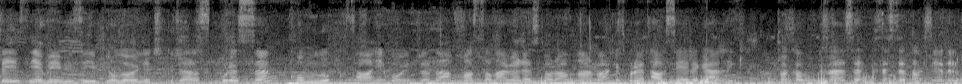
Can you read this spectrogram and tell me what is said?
Kekik'teyiz. Yemeğimizi yiyip yola öyle çıkacağız. Burası kumluk. Sahil boyunca da masalar ve restoranlar var. Biz buraya tavsiyeyle geldik. Bakalım güzelse biz de size tavsiye ederim.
